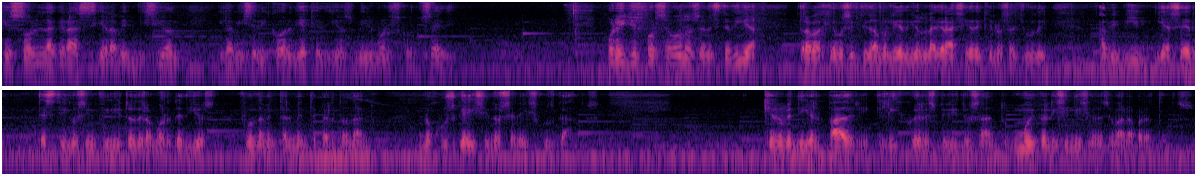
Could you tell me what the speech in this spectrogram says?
que son la gracia, la bendición y la misericordia que Dios mismo nos concede. Por ello esforcémonos en este día, trabajemos y pidámosle a Dios la gracia de que nos ayude a vivir y a ser testigos infinitos del amor de Dios, fundamentalmente perdonando. No juzguéis y no seréis juzgados. Que nos bendiga el Padre, el Hijo y el Espíritu Santo. Muy feliz inicio de semana para todos.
